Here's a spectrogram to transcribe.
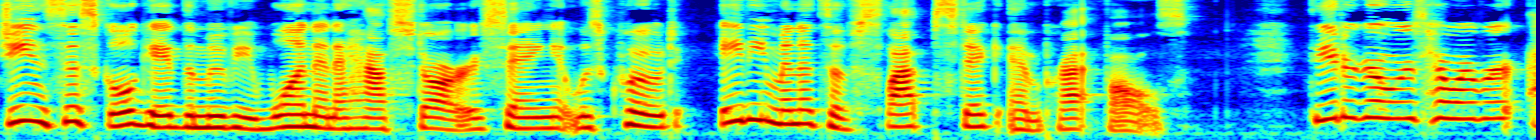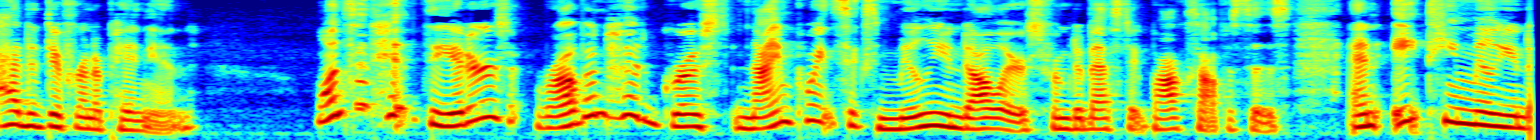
Gene Siskel gave the movie one and a half stars, saying it was, quote, 80 minutes of slapstick and pratfalls. Theatergoers, however, had a different opinion. Once it hit theaters, Robin Hood grossed $9.6 million from domestic box offices and $18 million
